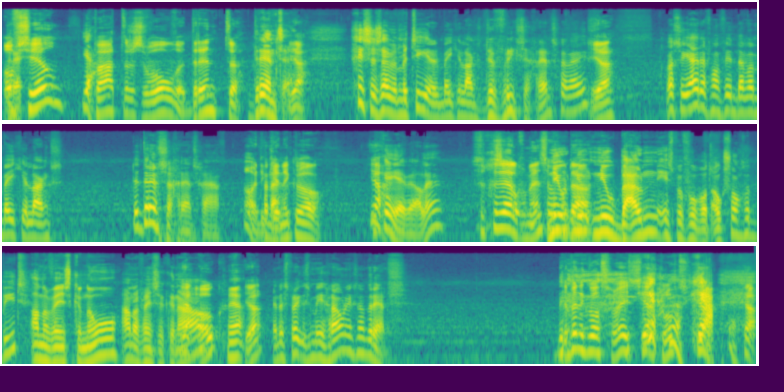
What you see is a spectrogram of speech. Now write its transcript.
Officieel? Ja. Paterswolde, Drenthe. Drenthe. Ja. Gisteren zijn we met Tere een beetje langs de Friese grens geweest. Ja? Wat zou jij ervan vinden dat we een beetje langs de Drentse grens gaan? Oh, die Vandaag. ken ik wel. Die Ja. ken jij wel, hè? Het is een gezellige mensen Nieuw, Nieuw, daar. Nieuwbuin is bijvoorbeeld ook zo'n gebied. Anneveens Kanool. Anneveense Ja, kanaal. ook. Ja. Ja. En dan spreken ze meer Gronings dan Drents. Daar ben ik wel eens geweest. Ja, klopt. Ja. Ja.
